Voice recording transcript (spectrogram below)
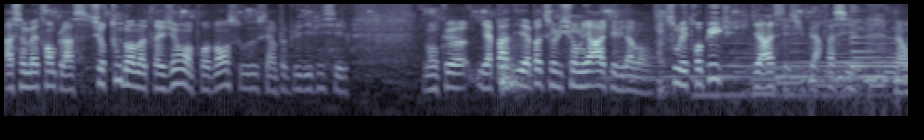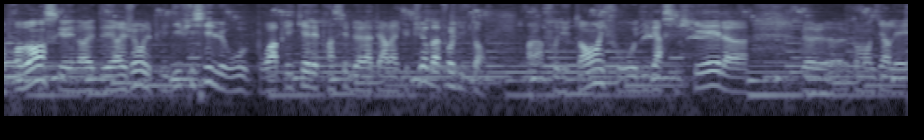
à se mettre en place, surtout dans notre région, en Provence, où c'est un peu plus difficile. Donc il euh, n'y a, pas de solution miracle évidemment. Sous les tropiques, je dirais c'est super facile. Mais en Provence, qui est une des régions les plus difficiles où, pour appliquer les principes de la permaculture, il bah, faut du temps. Voilà, faut du temps, il faut diversifier comment dire, les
